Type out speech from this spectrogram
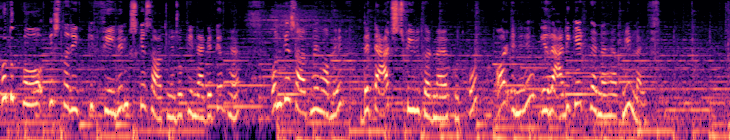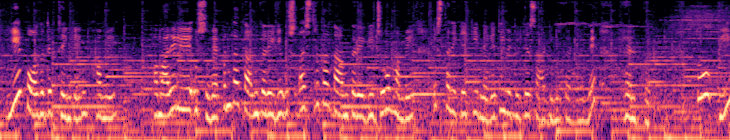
खुद को इस तरीके की फीलिंग्स के साथ में, जो कि नेगेटिव है, उनके साथ में हमें डिटैच फील करना है खुद को और इन्हें इरेडिकेट करना है अपनी लाइफ से। ये पॉजिटिव थिंकिंग हमें हमारे लिए उस वेपन का काम करेगी, उस अस्त्र का काम करेगी जो हमें इस तरीके की नेगेटिविटी के साथ डील करने में हेल्प करे। तो बी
